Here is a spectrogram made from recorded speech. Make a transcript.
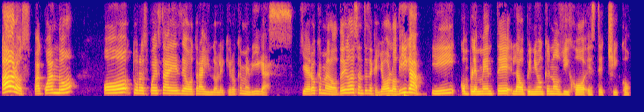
vámonos, ¿para cuándo? O tu respuesta es de otra índole. Quiero que me digas, quiero que me lo digas antes de que yo lo diga, y complemente la opinión que nos dijo este chico.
